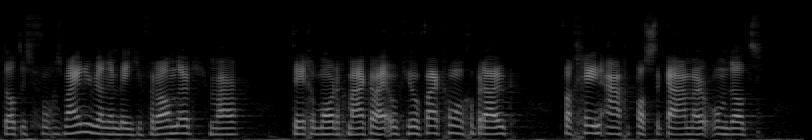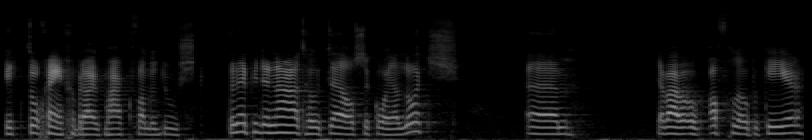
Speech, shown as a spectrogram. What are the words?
Dat is volgens mij nu wel een beetje veranderd. Maar tegenwoordig maken wij ook heel vaak gewoon gebruik van geen aangepaste kamer. Omdat ik toch geen gebruik maak van de douche. Dan heb je daarna het hotel Sequoia Lodge. Um, daar waren we ook afgelopen keer.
